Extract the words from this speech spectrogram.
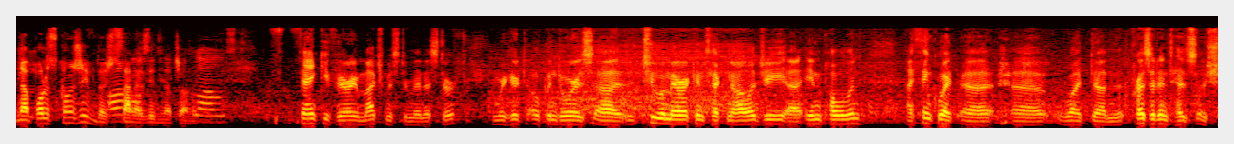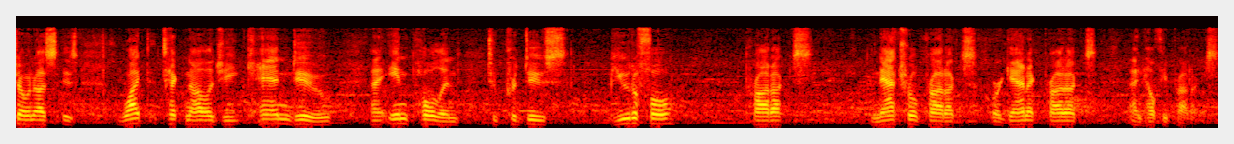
na polską żywność w Stanach Zjednoczonych. Thank you very much, Mr. Minister. And we're here to open doors uh, to American technology uh, in Poland. I think what, uh, uh, what um, the President has shown us is what technology can do uh, in Poland to produce beautiful products, natural products, organic products, and healthy products.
